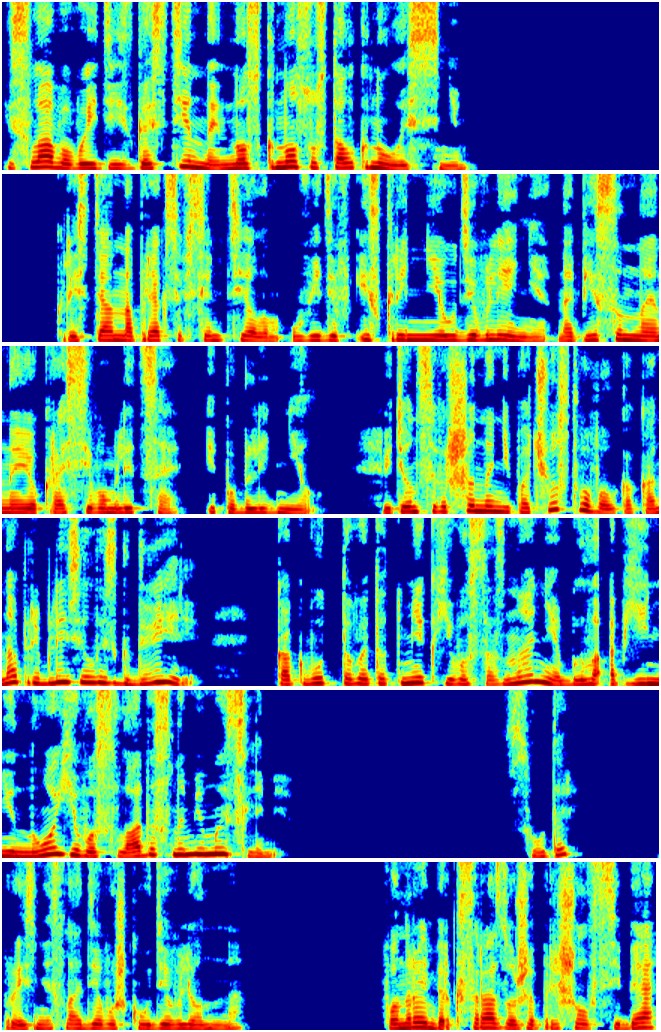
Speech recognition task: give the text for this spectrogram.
и Слава, выйдя из гостиной, нос к носу столкнулась с ним. Кристиан напрягся всем телом, увидев искреннее удивление, написанное на ее красивом лице, и побледнел. Ведь он совершенно не почувствовал, как она приблизилась к двери, как будто в этот миг его сознание было опьянено его сладостными мыслями. «Сударь?» — произнесла девушка удивленно. Фон Ремберг сразу же пришел в себя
